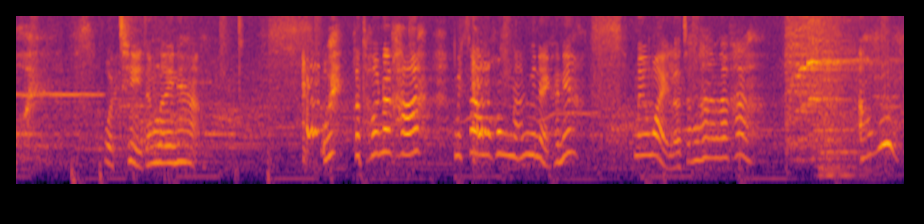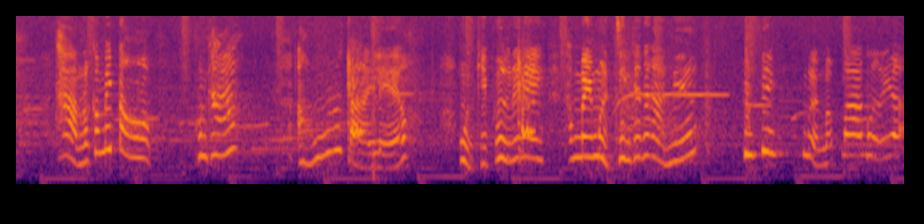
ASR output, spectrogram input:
โอ๊ยปวดฉี่จังเลยเนี่ย อุ้ยขอโทษนะคะ ไม่ทราบว่าห้องน้ำอยู่ไหนคะเนี่ย ไม่ไหวแล้วจังล่างแล้วค่ะ เอ้า ถามแล้วก็ไม่ตอบ คุณคะ เอ้า ตายแล้ว หุ่นขี้ผึ้งนั่นเองทำไมเหมือนจริงขนาดเนี้ยดูสิเหมือนมากๆเลยอะ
